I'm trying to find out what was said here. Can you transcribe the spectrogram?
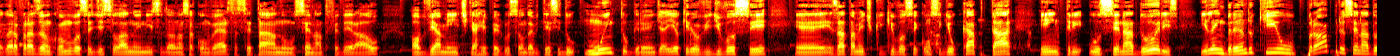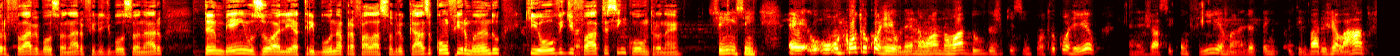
Agora, Frazão, como você disse lá no início da nossa conversa, você está no Senado Federal, Obviamente que a repercussão deve ter sido muito grande. Aí eu queria ouvir de você é, exatamente o que, que você conseguiu captar entre os senadores. E lembrando que o próprio senador Flávio Bolsonaro, filho de Bolsonaro, também usou ali a tribuna para falar sobre o caso, confirmando que houve de fato esse encontro, né? Sim, sim. É, o, o, encontro ocorreu, né? Não há, não há dúvidas de que esse encontro ocorreu. É, já se confirma, já tem, tem vários relatos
